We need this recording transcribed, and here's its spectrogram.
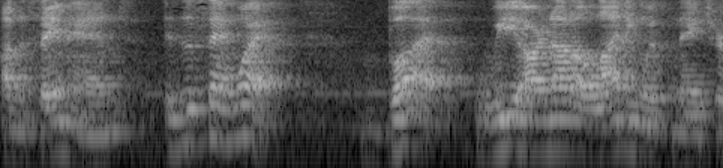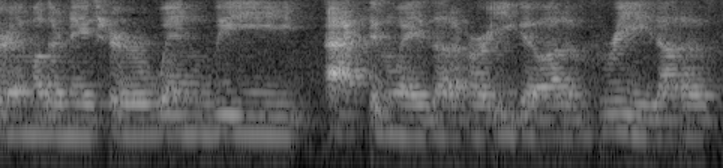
on the same hand, is the same way. But we are not aligning with nature and Mother Nature when we act in ways out of our ego, out of greed, out of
